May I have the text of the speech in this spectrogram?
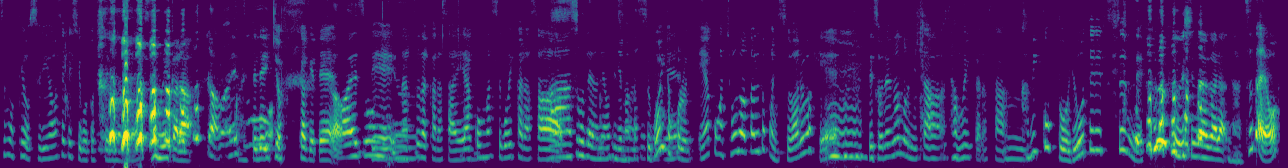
つも手をすり合わせて仕事してるのね。寒いから。かわいこうやってね、息を吹きかけて。かわいそうにで、うん夏だからさ、エアコンがすごいからあさ、あ、そうだよね。で、のまたすごいところに、エアコンがちょうど当たるところに座るわけ。うんうんで、それなのにさ、寒いからさ、うん紙コップを両手で包んで、ふーふーしながら、夏だよ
